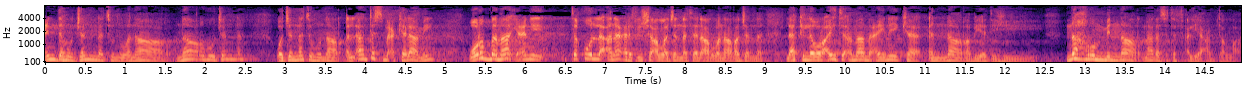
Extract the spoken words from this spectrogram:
عنده جنة ونار. ناره جنة. وجنته نار. الآن تسمع كلامي وربما يعني تقول لا أنا أعرف إن شاء الله جنة نار ونار جنة لكن لو رأيت أمام عينيك النار بيده نهر من نار ماذا ستفعل يا عبد الله؟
